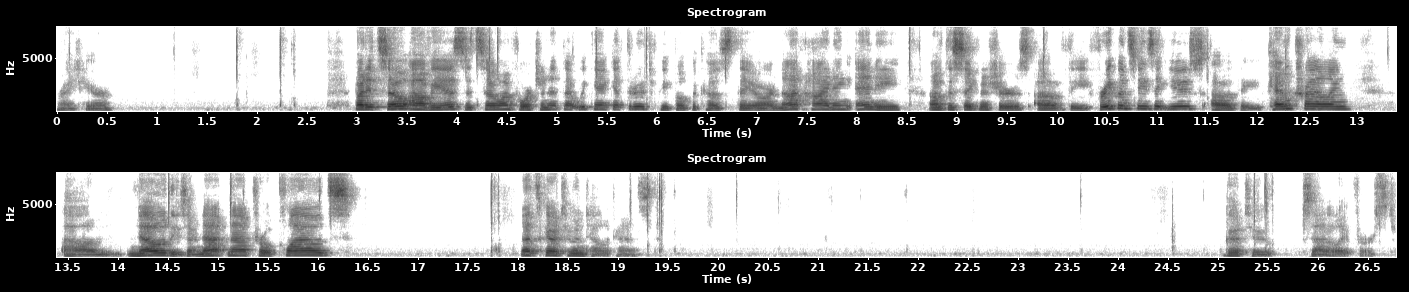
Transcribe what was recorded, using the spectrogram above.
right here. But it's so obvious, it's so unfortunate that we can't get through to people because they are not hiding any of the signatures of the frequencies at use, of the chemtrailing. Um, no, these are not natural clouds. Let's go to IntelliCast. Go to satellite first.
